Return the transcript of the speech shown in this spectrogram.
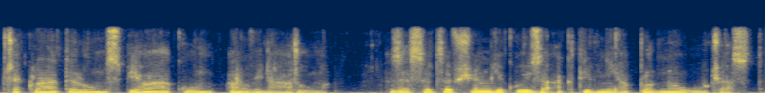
překladatelům, zpěvákům a novinářům. Ze srdce všem děkuji za aktivní a plodnou účast.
